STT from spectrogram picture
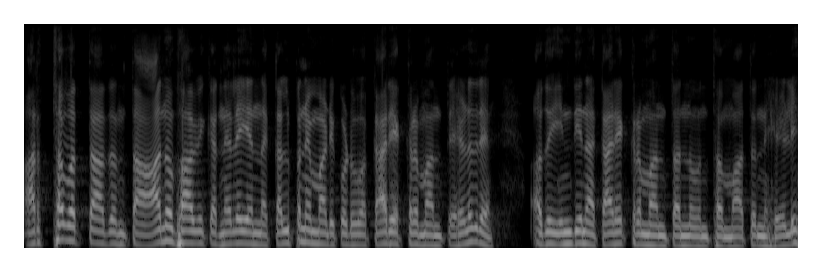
ಅರ್ಥವತ್ತಾದಂಥ ಆನುಭಾವಿಕ ನೆಲೆಯನ್ನು ಕಲ್ಪನೆ ಮಾಡಿಕೊಡುವ ಕಾರ್ಯಕ್ರಮ ಅಂತ ಹೇಳಿದ್ರೆ, ಅದು ಇಂದಿನ ಕಾರ್ಯಕ್ರಮ ಅಂತ ಅನ್ನುವಂಥ ಮಾತನ್ನು ಹೇಳಿ,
